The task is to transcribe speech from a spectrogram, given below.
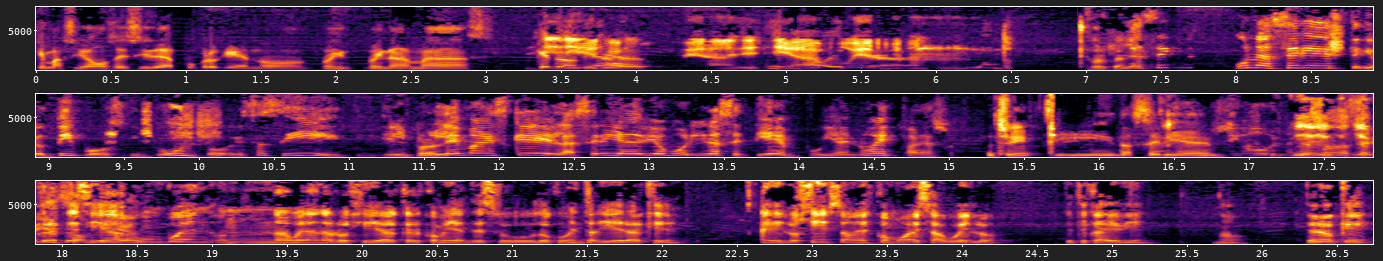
¿Qué más íbamos a decir de Apu? Creo que ya no, no, hay, no hay nada más. ¿Qué otra Y- noticia? Ya, ya, ya, ya, ¿Por qué? La una serie de estereotipos y punto. Es así. El problema es que la serie ya debió morir hace tiempo. Ya no es para eso. Sí. Sí, la serie... Mira, yo, una yo serie creo que hacía un buen, una buena analogía que el comediante de su documental y era que eh, Los Simpsons es como ese abuelo que te cae bien, ¿no? Pero que,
